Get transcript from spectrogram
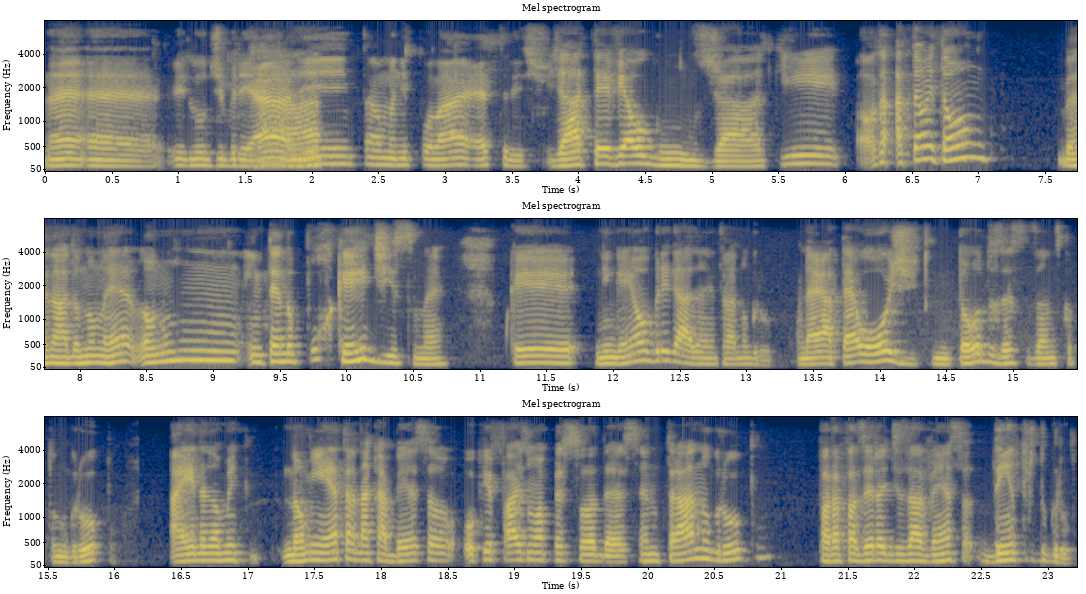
né, é, ludibriar Já. ali, então manipular é triste. Já teve alguns já que. Até então, Bernardo, eu não lembro, eu não entendo o porquê disso, né? Porque ninguém é obrigado a entrar no grupo. Né? Até hoje, em todos esses anos que eu tô no grupo, ainda não me, não me entra na cabeça o que faz uma pessoa dessa entrar no grupo para fazer a desavença dentro do grupo.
